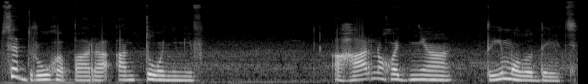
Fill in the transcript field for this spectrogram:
це друга пара антонімів. Гарного дня, ти молодець.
